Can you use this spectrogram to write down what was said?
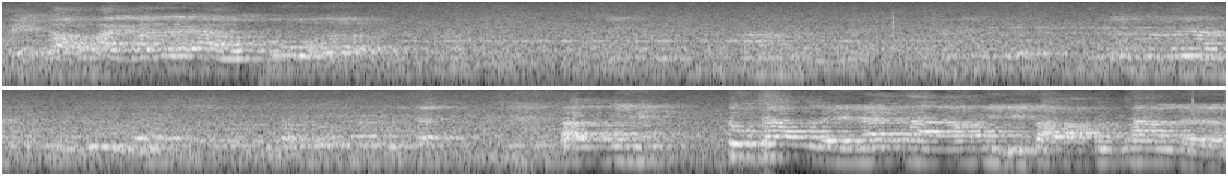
เฮ้ยกลับเข้าไปก็ได้เอารถตู้เออครับยินดีทุกท่านเลยนะครับยินดีต้อนรับ ทุกท่านเลย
